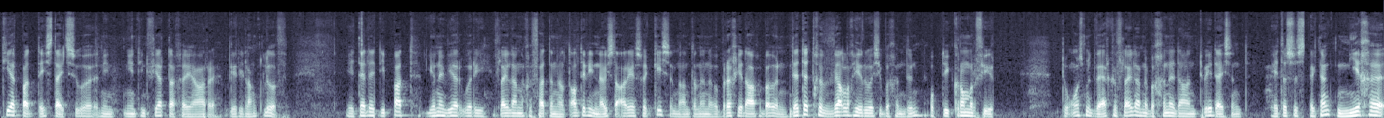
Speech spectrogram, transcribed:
teerpad destyds so in die 1940e jare deur die lang kloof het hulle die pad ene weer oor die vlei lande gevat en het altyd die nouste areas gekies en dan het hulle nou 'n bruggie daar gebou en dit het geweldige erosie begin doen op die Kromrivier. Toe ons met werk vir vlei lande begin het daar in 2000 het ons soos, ek dink 9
